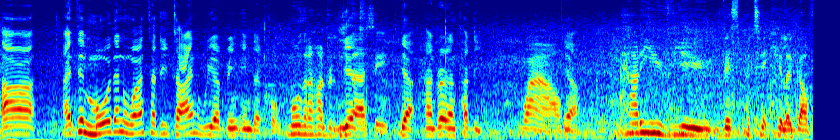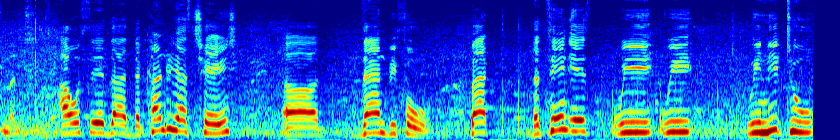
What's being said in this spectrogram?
Uh, I think more than 130 times we have been in the court. More than 130. Yes. Yeah, 130. Wow. Yeah. How do you view this particular government? I would say that the country has changed uh, than before. But the thing is, we, we, we need to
